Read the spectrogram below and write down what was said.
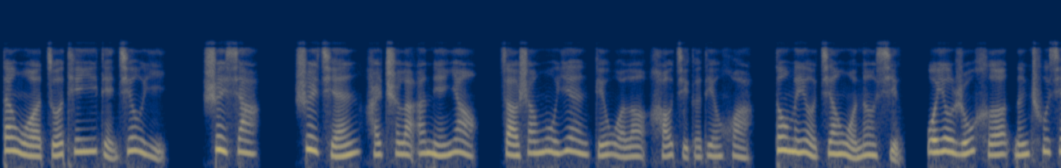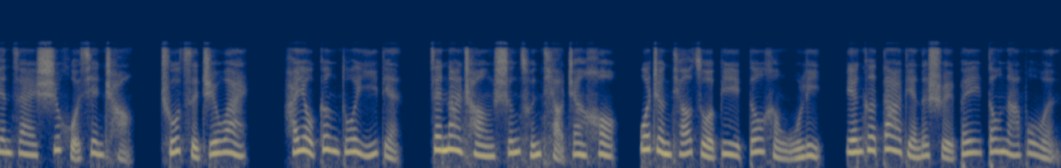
但我昨天一点就已睡下，睡前还吃了安眠药。早上木燕给我了好几个电话，都没有将我闹醒，我又如何能出现在失火现场？除此之外，还有更多疑点。在那场生存挑战后，我整条左臂都很无力，连个大点的水杯都拿不稳。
